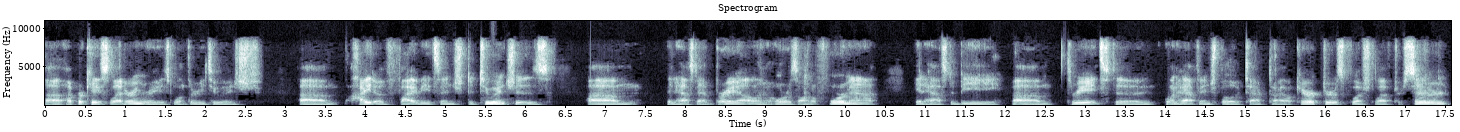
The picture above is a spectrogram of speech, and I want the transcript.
uh, uppercase lettering raised 132 inch um, height of 5 eighths inch to 2 inches. Um, it has to have braille in a horizontal format. It has to be um, 3 eighths to 1 half inch below tactile characters, flush left or centered.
